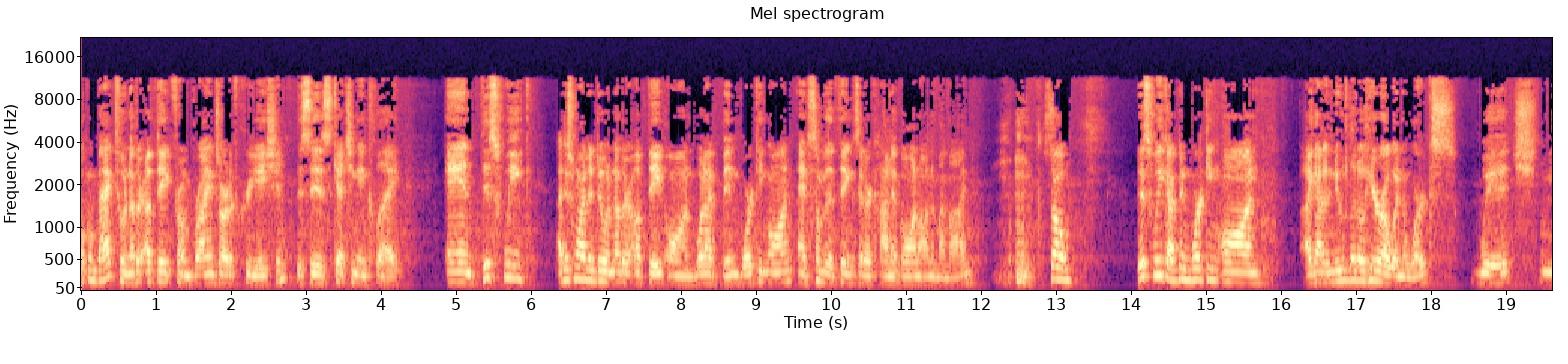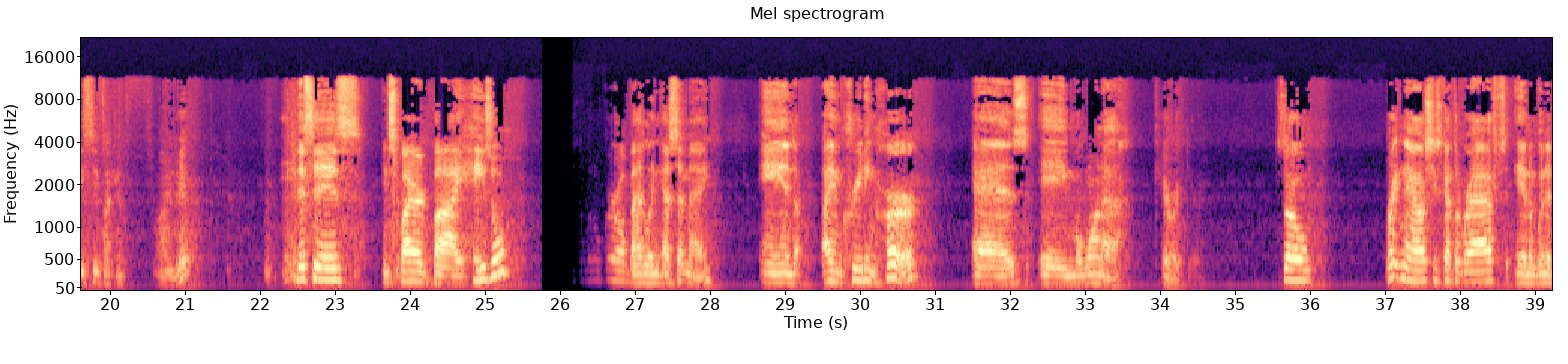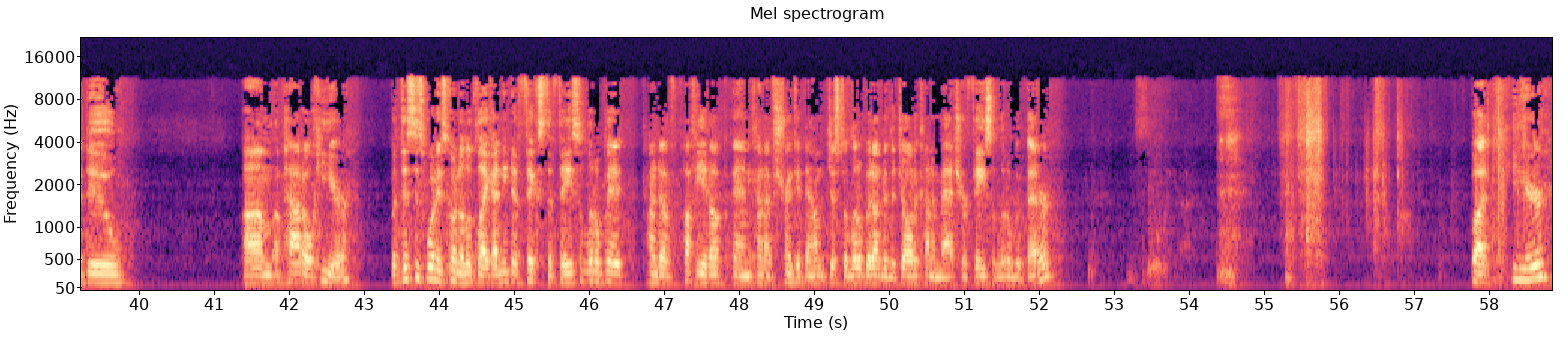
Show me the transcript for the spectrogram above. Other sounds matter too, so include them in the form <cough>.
Welcome back to another update from Brian's Art of Creation. This is Sketching in Clay. And this week, I just wanted to do another update on what I've been working on and some of the things that are kind of going on in my mind. <clears throat> so, this week I've been working on, I got a new little hero in the works, which, let me see if I can find it. This is inspired by Hazel, a little girl battling SMA, and I am creating her as a Moana character. So, right now she's got the raft, and I'm going to do um, a paddle here. But this is what it's going to look like. I need to fix the face a little bit, kind of puffy it up, and kind of shrink it down just a little bit under the jaw to kind of match her face a little bit better. But here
